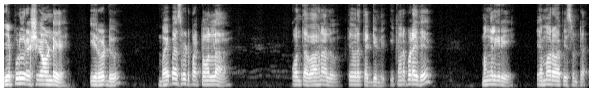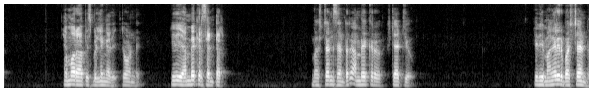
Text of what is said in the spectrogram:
ఎప్పుడూ రష్గా ఉండే ఈ రోడ్డు బైపాస్ రోడ్డు పట్టడం వల్ల కొంత వాహనాలు తీవ్రత తగ్గింది. ఈ కనపడేదే మంగళగిరి ఎంఆర్ఓ ఆఫీస్ ఉంటా ఎంఆర్ఓ ఆఫీస్ బిల్డింగ్ అది చూడండి. ఇది Ambedkar centre. Bus stand centre Ambedkar statue. ఇది Mangalagiri bus stand.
